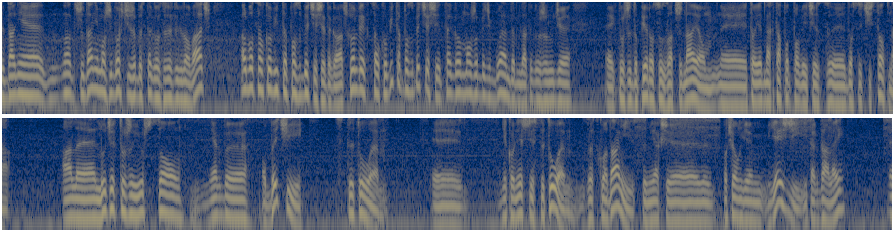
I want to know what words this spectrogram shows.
e, danie, no, czy danie możliwości, żeby z tego zrezygnować, albo całkowite pozbycie się tego. Aczkolwiek całkowite pozbycie się tego może być błędem, dlatego że ludzie, e, którzy dopiero co zaczynają, e, to jednak ta podpowiedź jest e, dosyć istotna. Ale ludzie, którzy już są jakby obyci z tytułem, e, niekoniecznie z tytułem, ze składami, z tym jak się pociągiem jeździ i tak dalej, e,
